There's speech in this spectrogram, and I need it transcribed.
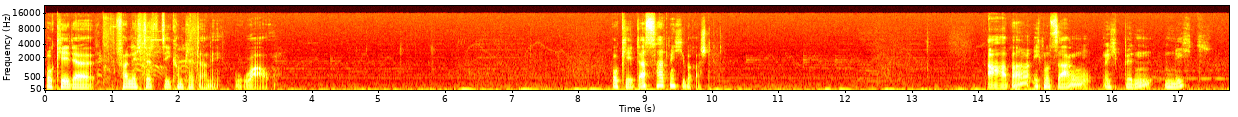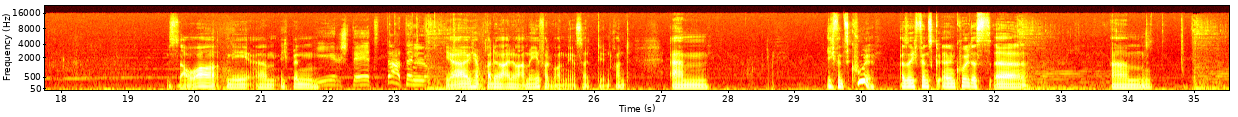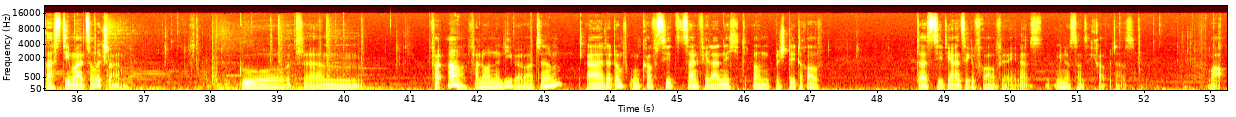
Okay, der vernichtet die komplette Armee. Wow. Okay, das hat mich überrascht. Aber ich muss sagen, ich bin nicht sauer. Nee, ähm, ich bin Hier steht tatenlos. ja, ich habe gerade eine Armee verloren, jetzt halt den Rand. Ähm, ich find's cool. Also ich find's äh, cool, dass, äh, ähm, dass die mal zurückschlagen. Gut, ähm, ver ah, verlorene Liebe, warte. Äh, der Dumpfkopf sieht seinen Fehler nicht und besteht darauf, dass sie die einzige Frau für ihn ist. Minus 20 Gravitas. Wow.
